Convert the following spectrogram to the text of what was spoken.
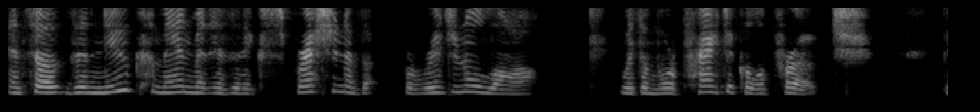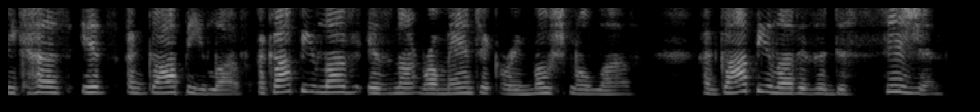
And so the new commandment is an expression of the original law with a more practical approach because it's agape love. Agape love is not romantic or emotional love. Agape love is a decision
